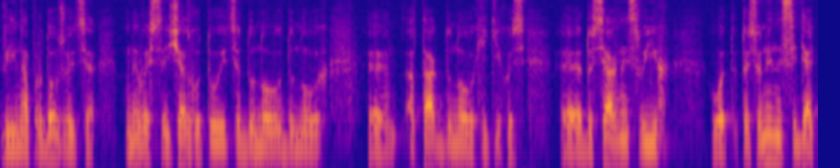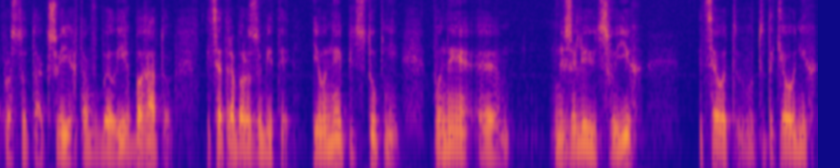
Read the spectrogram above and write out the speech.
війна продовжується, вони весь цей час готуються до нових, до нових е, атак, до нових якихось е, досягнень своїх. От, тобто вони не сидять просто так, що їх там вбили. Їх багато, і це треба розуміти. І вони підступні, вони е, не жаліють своїх. І це от, от таке у них,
